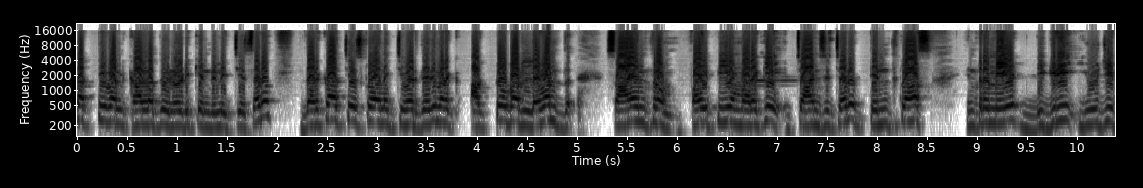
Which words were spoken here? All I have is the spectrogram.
థర్టీ వన్ కాళ్ళతో నోటికెన్ రిలీజ్ చేశారు. దరఖాస్తు చేసుకోవడానికి చివరి తేదీ మనకి అక్టోబర్ లెవెన్త్ సాయంత్రం ఫైవ్ పిఎం వరకు ఛాన్స్ ఇచ్చారు. Tenth class intermediate degree UG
